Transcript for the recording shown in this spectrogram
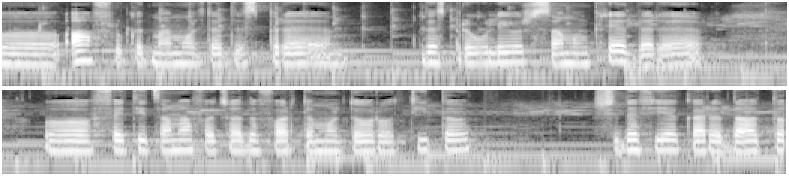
uh, aflu cât mai multe despre, despre uleiuri și să am încredere. Uh, fetița mea făcea de foarte multe ori o tită și de fiecare dată,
